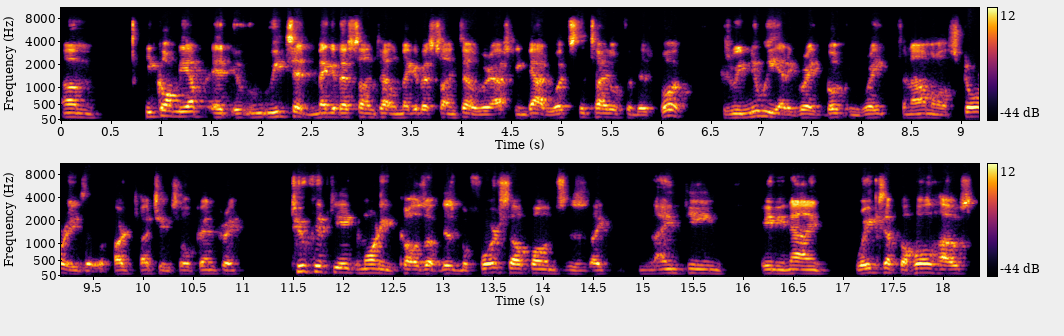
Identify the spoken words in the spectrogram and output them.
um, he called me up. At, we said mega best selling title, mega best selling title. We were asking God, what's the title for this book? Because we knew he had a great book and great phenomenal stories that were heart touching, soul penetrating. 2:58 in the morning, he calls up. This is before cell phones. This is like 1989. Wakes up the whole house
